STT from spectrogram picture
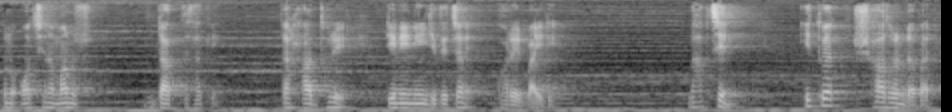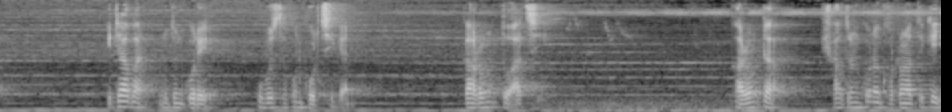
কোনো অচেনা মানুষ ডাকতে থাকে। তার হাত ধরে টেনে নিয়ে যেতে চায় ঘরের বাইরে। ভাবছেন, এ তো এক সাধারণ ব্যাপার। এটা আবার নতুন করে উপস্থাপন করছে কেন? কারণ তো আছে। কারণটা সাধারণ কোনো ঘটনা থেকেই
